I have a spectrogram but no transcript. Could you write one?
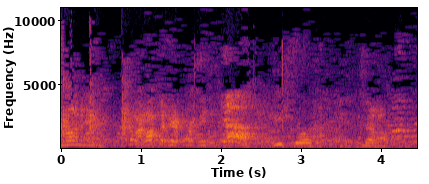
Come. Yeah. He sure. No.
